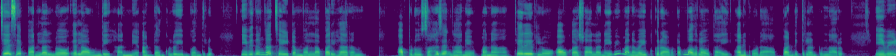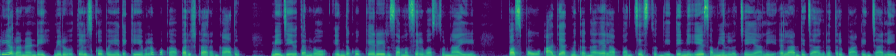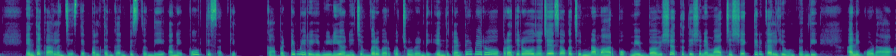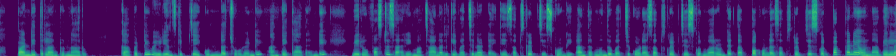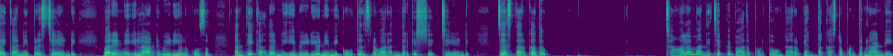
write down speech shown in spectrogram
చేసే పనులలో ఎలా ఉంది? అన్ని అడ్డంకులు ఇబ్బందులు. ఈ విధంగా చేయటం వల్ల పరిహారం అప్పుడు సహజంగానే మన కెరీర్లో అవకాశాలు అనేవి మన వైపుకు రావటం మొదలవుతాయి అని కూడా పండితులు అంటున్నారు. ఈ వీడియోలోనండి మీరు తెలుసుకోబోయేది కేవలం ఒక పరిష్కారం కాదు. మీ జీవితంలో ఎందుకు కెరీర్ సమస్యలు వస్తున్నాయి? పసుపు ఆధ్యాత్మికంగా ఎలా పనిచేస్తుంది? దీన్ని ఏ సమయంలో చేయాలి? ఎలాంటి జాగ్రత్తలు పాటించాలి? ఎంతకాలం చేస్తే ఫలితం కనిపిస్తుంది? అనే పూర్తి సత్యం కాబట్టి మీరు ఈ వీడియోని చివరి వరకు చూడండి. ఎందుకంటే మీరు ప్రతిరోజు చేసే ఒక చిన్న మార్పు మీ భవిష్యత్తు దిశని మార్చే శక్తిని కలిగి ఉంటుంది అని కూడా పండితులు అంటున్నారు. కాబట్టి వీడియోని స్కిప్ చేయకుండా చూడండి. అంతేకాదండి మీరు ఫస్ట్ సారి మా ఛానల్కి వచ్చినట్టయితే సబ్స్క్రైబ్ చేసుకోండి. అంతకుముందు వచ్చి కూడా సబ్స్క్రైబ్ చేసుకుని వారు ఉంటే తప్పకుండా సబ్స్క్రైబ్ చేసుకొని పక్కనే ఉన్న బెల్ ఐకాన్ని ప్రెస్ చేయండి. మరిన్ని ఇలాంటి వీడియోల కోసం అంతేకాదండి ఈ వీడియోని మీకు తెలిసిన వారందరికీ షేర్ చేయండి. చేస్తారు కదూ? చాలామంది చెప్పి బాధపడుతూ ఉంటారు. ఎంత కష్టపడుతున్నా అండి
